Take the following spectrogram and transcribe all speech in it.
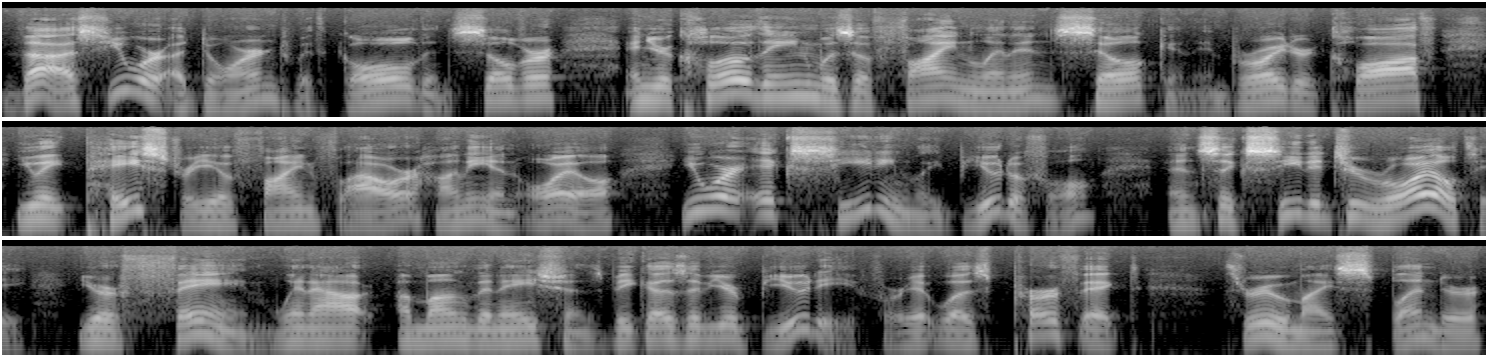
Thus you were adorned with gold and silver, and your clothing was of fine linen, silk, and embroidered cloth. You ate pastry of fine flour, honey, and oil. You were exceedingly beautiful and succeeded to royalty. Your fame went out among the nations because of your beauty, for it was perfect through my splendor,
